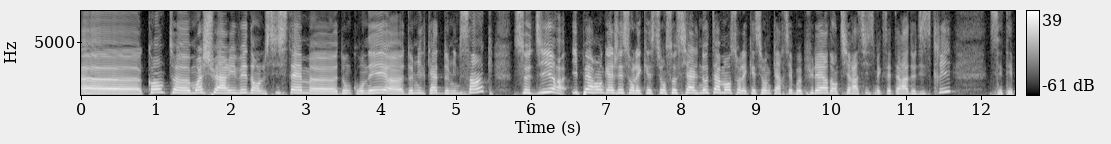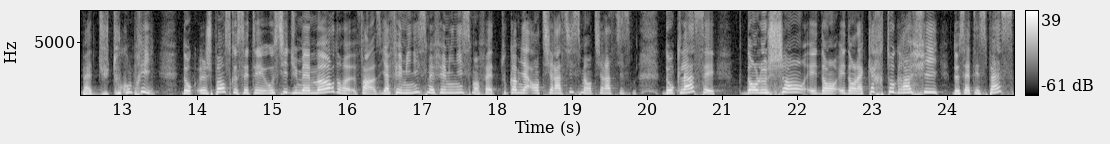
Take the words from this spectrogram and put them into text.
Euh, quand euh, moi je suis arrivée dans le système, euh, donc on est euh, 2004-2005, se dire hyper engagé sur les questions sociales, notamment sur les questions de quartier populaire, d'antiracisme, etc., de discrit, c'était pas du tout compris. Donc euh, je pense que c'était aussi du même ordre. Enfin, il y a féminisme et féminisme en fait, tout comme il y a antiracisme et antiracisme. Donc là, c'est dans le champ et dans, et dans la cartographie de cet espace,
